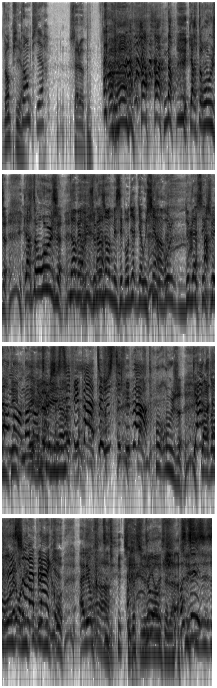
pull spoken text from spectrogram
Vampire. Vampire. Salope. Ah non, carton rouge, carton rouge. Non, mais en plus, je plaisante, mais c'est pour dire qu'il y a aussi un rôle de la sexualité. Non, non, non, du te justifie pas, te justifie pas. Carton rouge. Garde- carton rouge. reste On sur lui la blague. Allez, on continue. Je sais pas si je vais Donc- regarder celle-là. Si, si, si, si, si,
